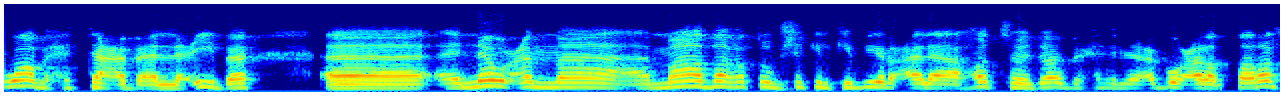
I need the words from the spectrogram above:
واضح التعب على اللعيبة. آه نوعا ما ما ضغطوا بشكل كبير على هوتسون ادوي بحيث إن يلعبوه على الطرف.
